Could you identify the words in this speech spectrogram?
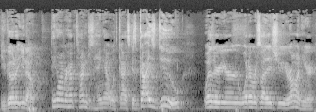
You go to you know they don't ever have time to just hang out with guys because guys do whether you're whatever side issue you're on here.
